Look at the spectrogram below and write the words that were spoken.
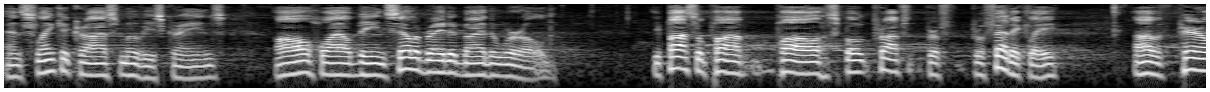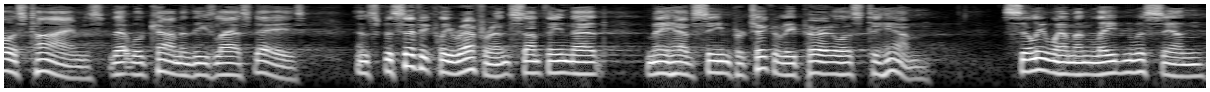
and slink across movie screens, all while being celebrated by the world. The Apostle Paul spoke prophetically of perilous times that will come in these last days, and specifically referenced something that may have seemed particularly perilous to him silly women laden with sin,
